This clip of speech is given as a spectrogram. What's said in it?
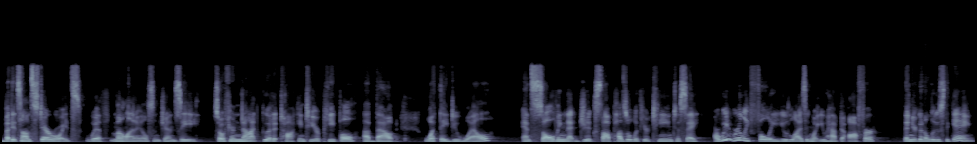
But it's on steroids with millennials and Gen Z. So if you're not good at talking to your people about what they do well and solving that jigsaw puzzle with your team to say, are we really fully utilizing what you have to offer? Then you're going to lose the game.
